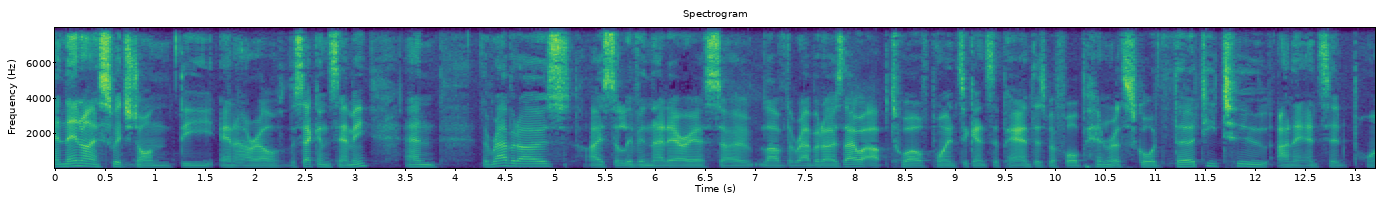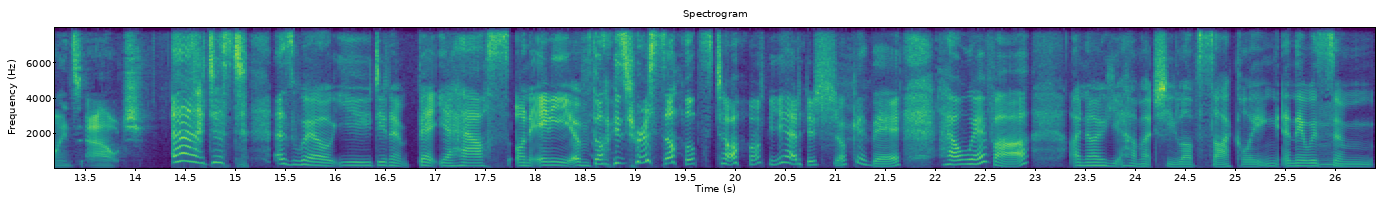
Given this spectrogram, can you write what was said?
And then I switched on the NRL, the second semi, and the Rabbitohs, I used to live in that area, so love the Rabbitohs. They were up 12 points against the Panthers before Penrith scored 32 unanswered points. Ouch. Ah, just as well, you didn't bet your house on any of those results, Tom. You had a shocker there. However, I know how much you love cycling, and there was mm. some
